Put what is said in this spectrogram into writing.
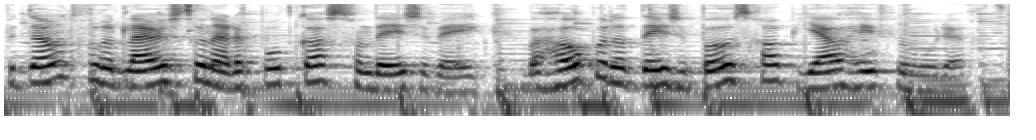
Bedankt voor het luisteren naar de podcast van deze week. We hopen dat deze boodschap jou heeft bemoedigd.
